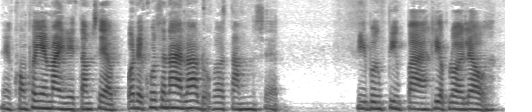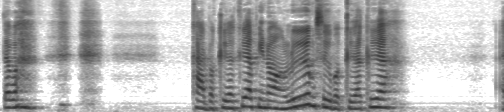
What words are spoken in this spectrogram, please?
เนี่ยของพ่อใหญ่ใหม่เนี่ยตำแสบว่าได้โฆษณาเล่าดอกก็ตำแสบนี่เบิงปิงปลาเรียบร้อยแล้ว แต่ว่า ขาดบะเขือเครือพี่น้องลืมซื้อบะเขือเครือไอ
